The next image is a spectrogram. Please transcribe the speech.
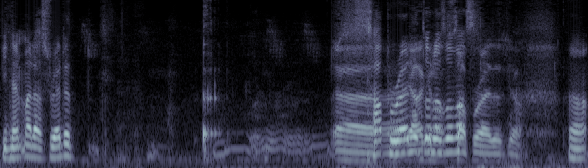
Wie nennt man das? Reddit? Äh, Subreddit ja, genau, oder sowas? Subreddit, ja. Ja,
